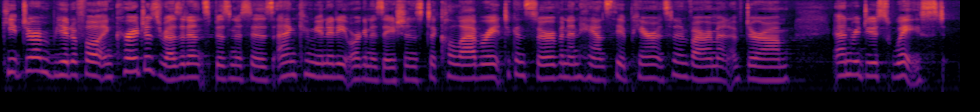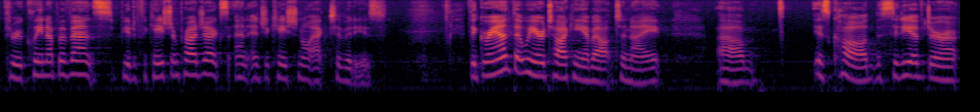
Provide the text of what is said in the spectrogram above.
Keep Durham Beautiful encourages residents, businesses, and community organizations to collaborate to conserve and enhance the appearance and environment of Durham, and reduce waste through cleanup events, beautification projects, and educational activities. The grant that we are talking about tonight um, is called the City of Dur-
